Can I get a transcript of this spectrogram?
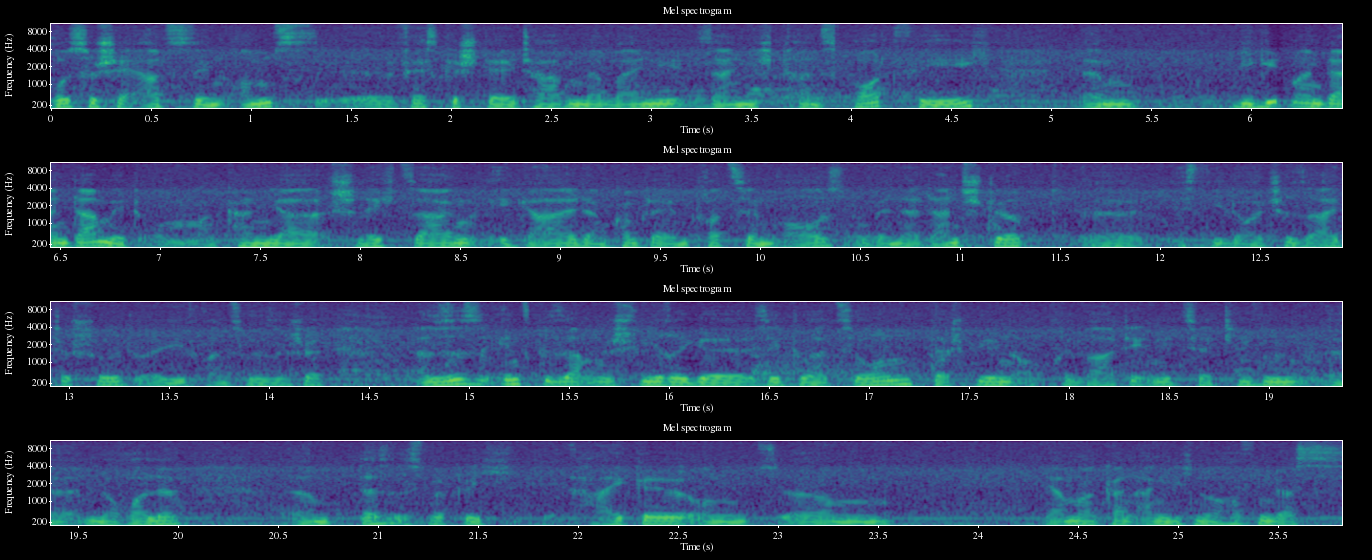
russische Ärzte in Oms festgestellt haben, Nawalny sei nicht transportfähig, ähm, wie geht man dann damit um? Man kann ja schlecht sagen, egal, dann kommt er eben trotzdem raus und wenn er dann stirbt, äh, ist die deutsche Seite schuld oder die französische. Also es ist insgesamt eine schwierige Situation. Da spielen auch private Initiativen äh, eine Rolle. Ähm, das ist wirklich heikel und ähm, ja, man kann eigentlich nur hoffen, dass,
